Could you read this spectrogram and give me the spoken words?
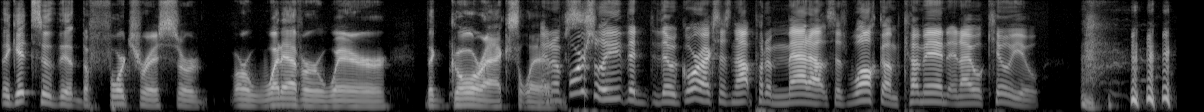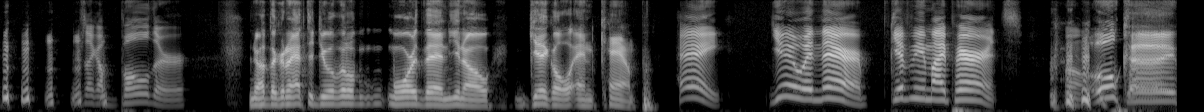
They get to the the fortress or or whatever where the Gorax lives. And unfortunately, the the Gorax has not put a mat out that says "Welcome, come in, and I will kill you." It's like a boulder. No, they're gonna have to do a little more than you know giggle and camp. Hey, you in there? Give me my parents. Oh, okay.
